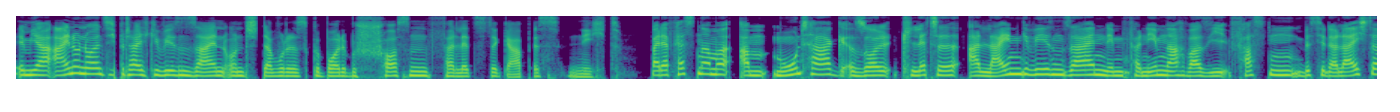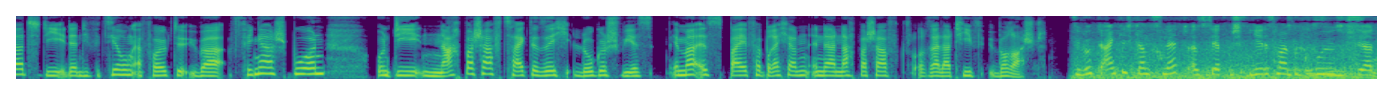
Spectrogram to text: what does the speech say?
im Jahr 91 beteiligt gewesen sein und da wurde das Gebäude beschossen. Verletzte gab es nicht. Bei der Festnahme am Montag soll Klette allein gewesen sein. Dem Vernehmen nach war sie fast ein bisschen erleichtert. Die Identifizierung erfolgte über Fingerspuren und die Nachbarschaft zeigte sich, logisch wie es immer ist bei Verbrechern in der Nachbarschaft, relativ überrascht. Sie wirkte eigentlich ganz nett. Also sie hat mich jedes Mal begrüßt, sie hat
